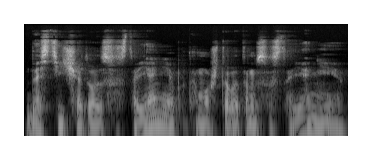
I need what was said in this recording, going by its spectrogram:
достичь этого состояния, потому что в этом состоянии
